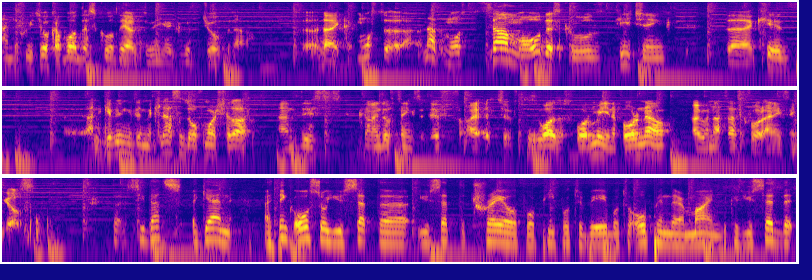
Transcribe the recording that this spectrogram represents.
And if we talk about the school, they are doing a good job now. Uh, like most, uh, not most, some of the schools teaching the kids uh, and giving them classes of martial art and this kind of things. If, I, if this was for me and for now, I will not ask for anything else. See, that's again. I think also you set the you set the trail for people to be able to open their mind because you said that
